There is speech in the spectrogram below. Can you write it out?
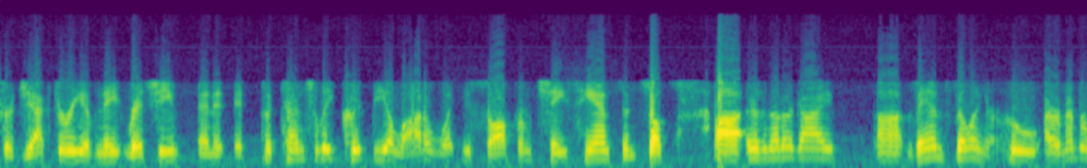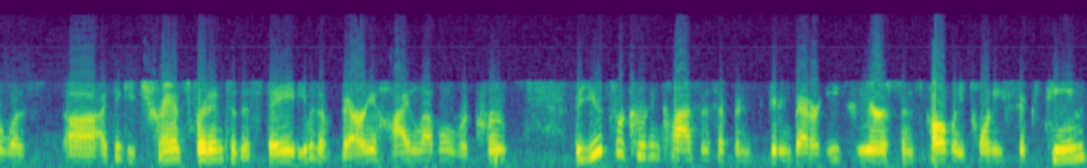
trajectory of Nate Ritchie, and it, it potentially could be a lot of what you saw from Chase Hansen. So uh, there's another guy, uh, Van Fillinger, who I remember was, uh, I think he transferred into the state. He was a very high level recruit. The Ute recruiting classes have been getting better each year since probably 2016.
